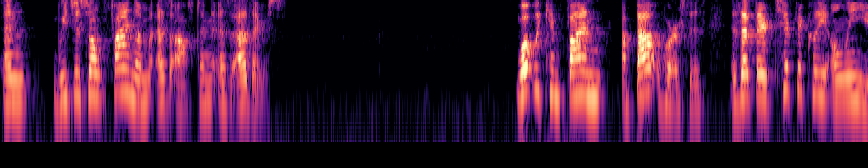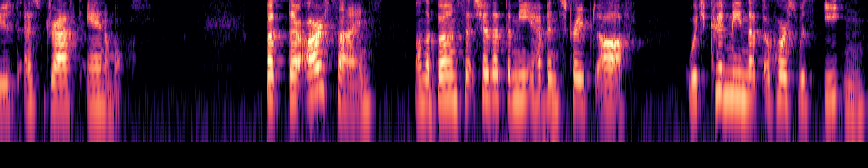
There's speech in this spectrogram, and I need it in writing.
And we just don't find them as often as others. What we can find about horses is that they're typically only used as draft animals. But there are signs on the bones that show that the meat had been scraped off, which could mean that the horse was eaten.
